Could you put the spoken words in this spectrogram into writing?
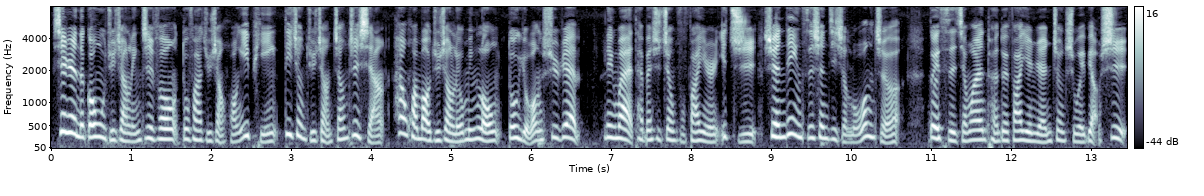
现任的公务局长林志峰、督发局长黄一平、地政局长张志祥和环保局长刘明龙都有望续任。另外，台北市政府发言人一职选定资深记者罗旺哲。对此，蒋万安团队发言人郑世伟表示，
